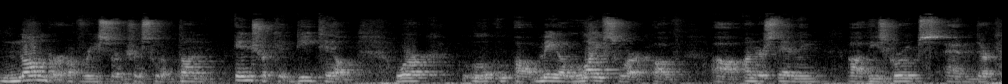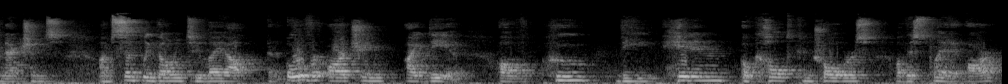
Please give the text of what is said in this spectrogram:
number of researchers who have done intricate, detailed work, uh, made a life's work of uh, understanding uh, these groups and their connections. I'm simply going to lay out an overarching idea of who the hidden occult controllers of this planet are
